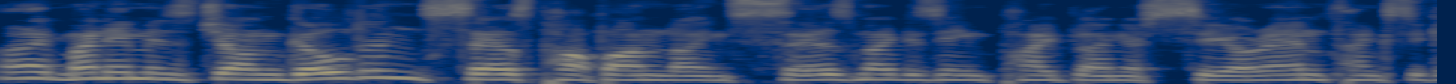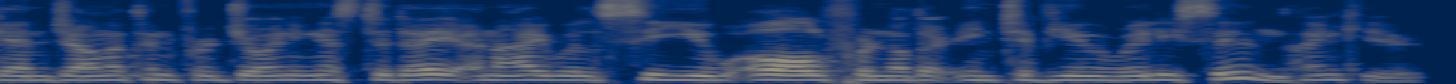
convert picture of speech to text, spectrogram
All right, my name is John Golden, Sales Pop Online Sales Magazine Pipeliner CRM. Thanks again, Jonathan, for joining us today. And I will see you all for another interview really soon. Thank you.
